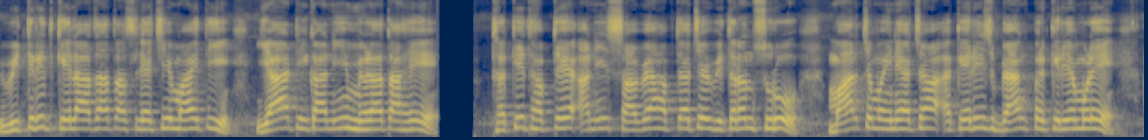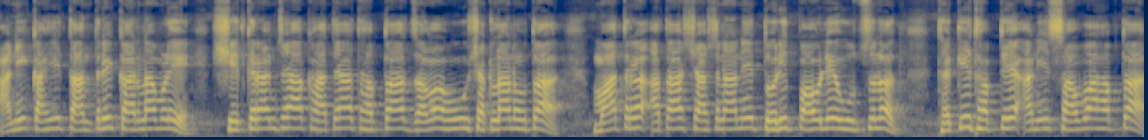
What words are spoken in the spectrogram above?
वितरित केला जात असल्याची माहिती या ठिकाणी मिळत आहे. थकीत हप्ते आणि सहाव्या हप्त्याचे वितरण सुरू. मार्च महिन्याच्या अखेरीस बँक प्रक्रियेमुळे आणि काही तांत्रिक कारणामुळे शेतकऱ्यांच्या खात्यात हप्ता जमा होऊ शकला नव्हता. मात्र आता शासनाने त्वरित पावले उचलत थकीत हप्ते आणि सहावा हप्ता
